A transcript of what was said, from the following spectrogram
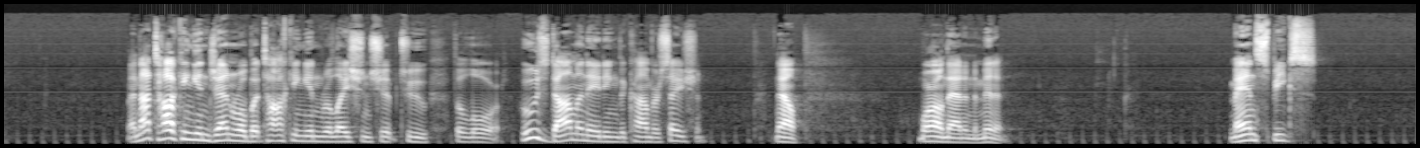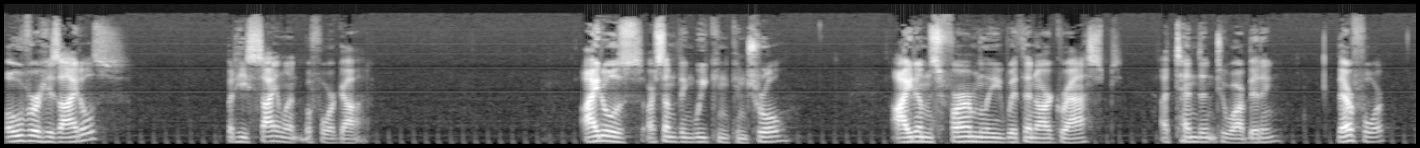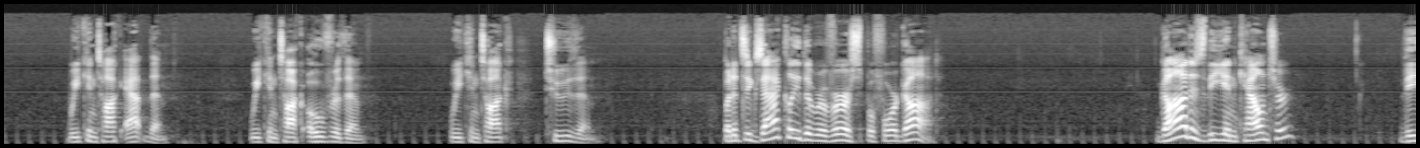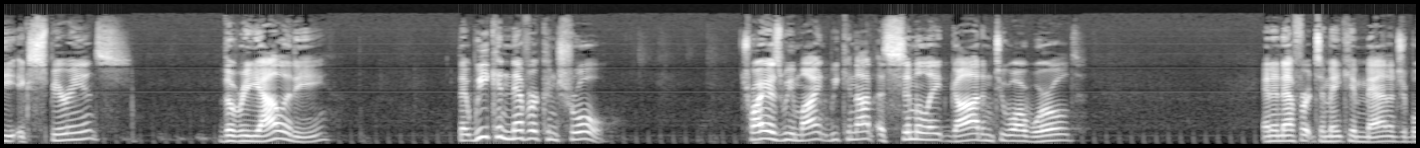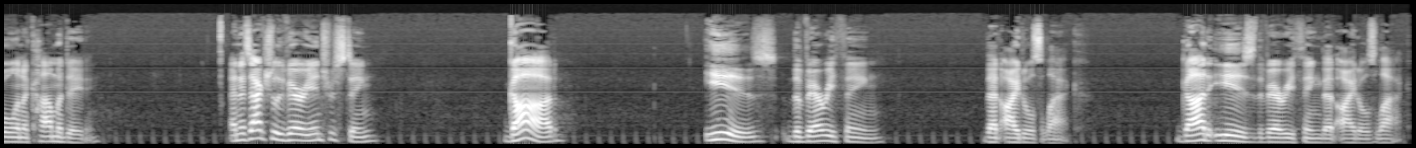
And not talking in general, but talking in relationship to the Lord. Who's dominating the conversation? Now, more on that in a minute. Man speaks over his idols, but he's silent before God. Idols are something we can control, items firmly within our grasp, attendant to our bidding. Therefore, we can talk at them, we can talk over them, we can talk to them. But it's exactly the reverse before God. God is the encounter, the experience, the reality that we can never control. Try as we might, we cannot assimilate God into our world in an effort to make him manageable and accommodating. And it's actually very interesting. God is the very thing that idols lack. God is the very thing that idols lack,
